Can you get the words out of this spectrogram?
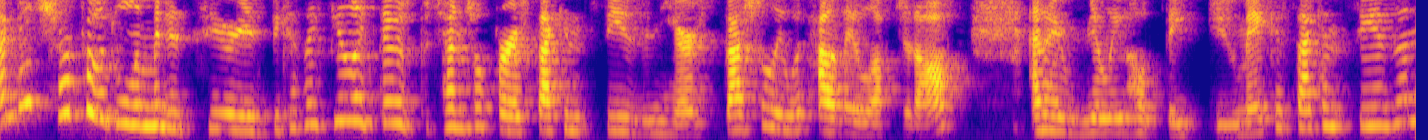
I'm not sure if it was a limited series because I feel like there's potential for a second season here, especially with how they left it off. And I really hope they do make a second season.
